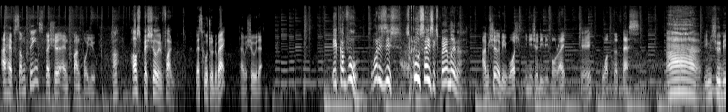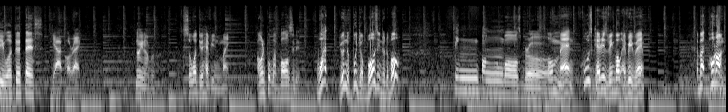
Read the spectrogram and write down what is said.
I have something special and fun for you. Huh? How special and fun? Let's go to the back. I will show you that. Hey, Kam Foo, what is this? School science experiment ah? I'm sure we watched Initial D before, right? Okay. Water test. Ah, Initial D water test. Yeah, correct. Not enough, bro. So what do you have in mind? I want to put my balls in it. What? You want to put your balls into the bowl? Ping pong balls, bro. Oh man, who carries ring ball everywhere? But hold on,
